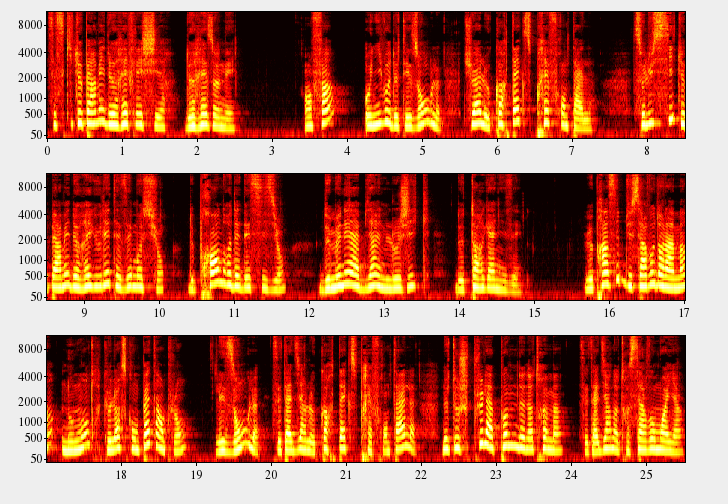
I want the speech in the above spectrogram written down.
C'est ce qui te permet de réfléchir, de raisonner. Enfin, au niveau de tes ongles, tu as le cortex préfrontal. Celui-ci te permet de réguler tes émotions, de prendre des décisions, de mener à bien une logique, de t'organiser. Le principe du cerveau dans la main nous montre que lorsqu'on pète un plomb, les ongles, c'est-à-dire le cortex préfrontal, ne touchent plus la paume de notre main, c'est-à-dire notre cerveau moyen.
